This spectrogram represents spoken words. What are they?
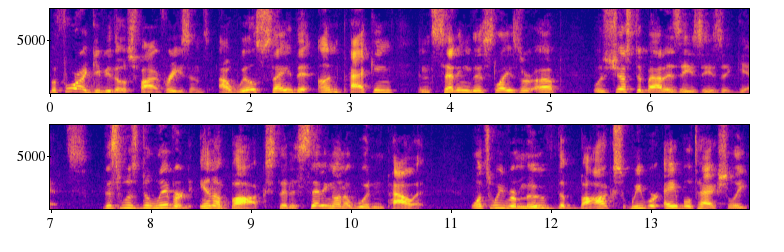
Before I give you those five reasons, I will say that unpacking and setting this laser up was just about as easy as it gets. This was delivered in a box that is sitting on a wooden pallet. Once we removed the box, we were able to actually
